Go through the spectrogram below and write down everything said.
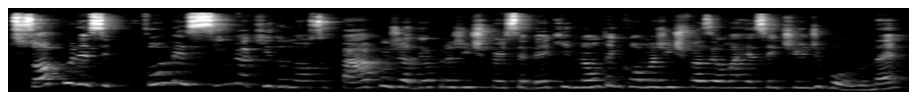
só por esse comecinho aqui do nosso papo já deu pra gente perceber que não tem como a gente fazer uma receitinha de bolo, né?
